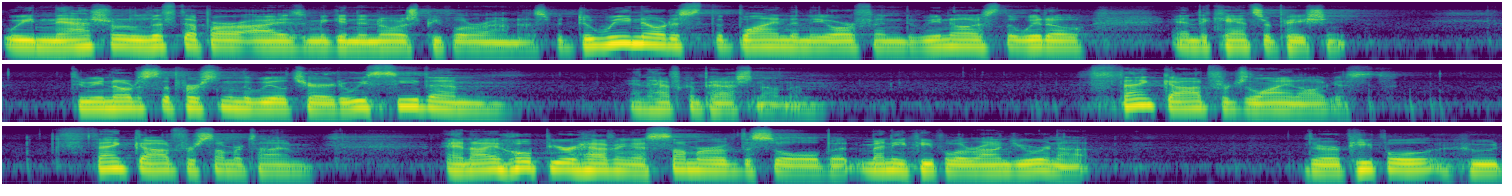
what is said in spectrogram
we naturally lift up our eyes and begin to notice people around us. But do we notice the blind and the orphan? Do we notice the widow and the cancer patient? Do we notice the person in the wheelchair? Do we see them and have compassion on them? Thank God for July and August. Thank God for summertime. And I hope you're having a summer of the soul, but many people around you are not. There are people who,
